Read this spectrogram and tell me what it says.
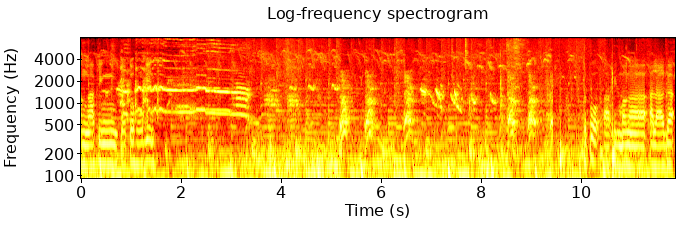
ang aking tutuhugin. Ito po, aking mga alaga.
